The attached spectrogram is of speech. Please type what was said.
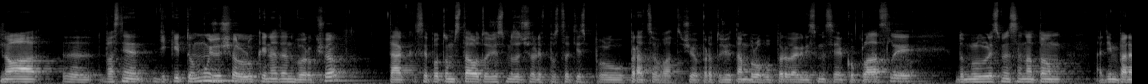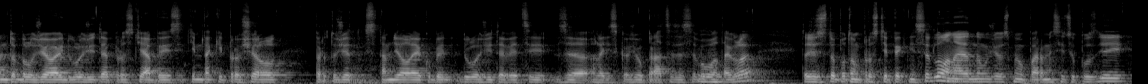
No a eh, vlastně díky tomu, že šel Luky na ten workshop, tak se potom stalo to, že jsme začali v podstatě spolupracovat, že jo? protože tam bylo poprvé, kdy jsme si jako plácli, domluvili jsme se na tom a tím pádem to bylo, že jo, i důležité prostě, aby si tím taky prošel, protože se tam dělaly jakoby důležité věci z hlediska, že jo, práce se sebou mm. a mhm. takhle. Takže se to potom prostě pěkně sedlo a najednou, že jsme o pár měsíců později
